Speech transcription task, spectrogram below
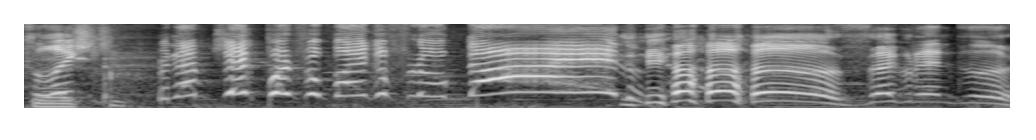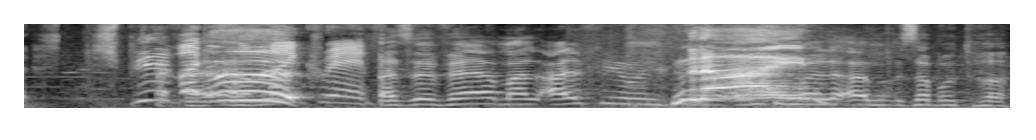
schlecht. Bin am. Nein! Ja, sehr gut, Ente. Spiel weiter Äh, Minecraft. Also wer mal Alfie und Nein! Mal am, Sabota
